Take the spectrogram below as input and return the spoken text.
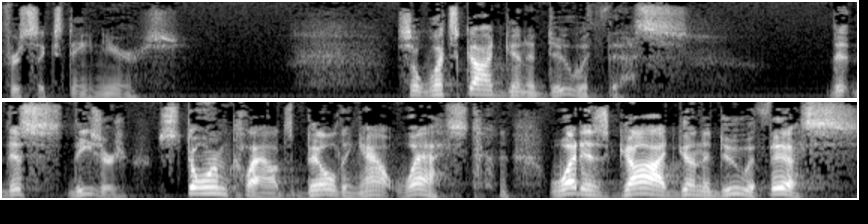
for 16 years. So, what's God going to do with this? This, these are storm clouds building out west. what is God going to do with this?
